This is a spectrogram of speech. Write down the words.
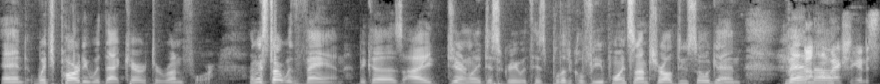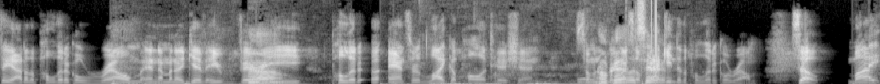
and which party would that character run for? I'm going to start with Van because I generally disagree with his political viewpoints, and I'm sure I'll do so again. Van, Uh, uh, I'm actually going to stay out of the political realm, and I'm going to give a very politi- uh, answer like a politician. So I'm going to Okay, bring let's myself back it. into the political realm. So my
